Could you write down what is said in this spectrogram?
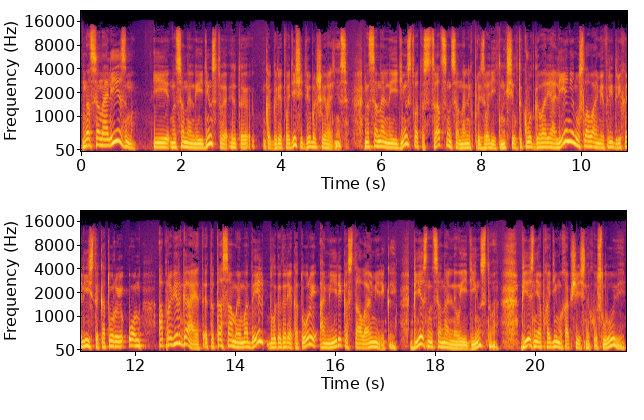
Национализм и национальное единство – это, как говорят в Одессе, две большие разницы. Национальное единство – от Ассоциации национальных производительных сил. Так вот, говоря Ленину словами Фридриха Листа, которые он опровергает. Это та самая модель, благодаря которой Америка стала Америкой. Без национального единства, без необходимых общественных условий,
